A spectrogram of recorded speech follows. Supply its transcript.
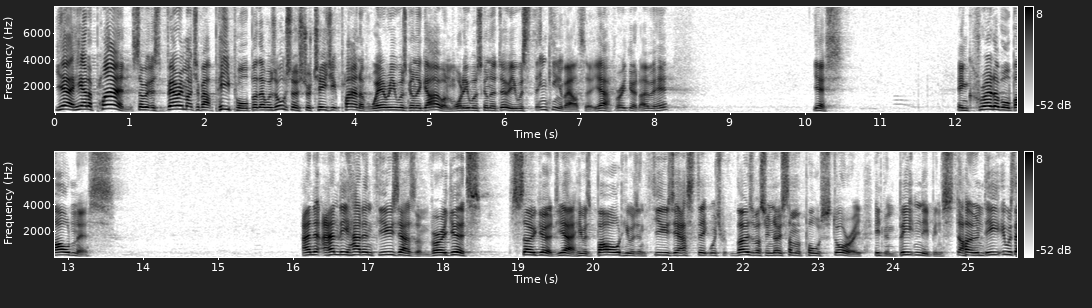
Yeah, he had a plan. So it was very much about people, but there was also a strategic plan of where he was going to go and what he was going to do. He was thinking about it. Yeah, very good. Over here. Yes. Incredible boldness. And, and he had enthusiasm. Very good. So good. Yeah, he was bold, he was enthusiastic, which those of us who know some of Paul's story, he'd been beaten, he'd been stoned, he, he was,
